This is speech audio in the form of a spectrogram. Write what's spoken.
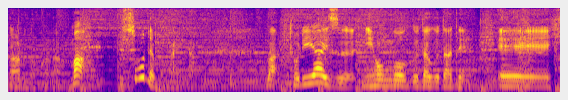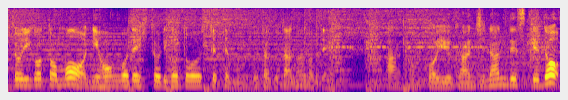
なるのかな。まあそうでもないな。まあ、とりあえず日本語ぐだぐだで、えー、独り言も日本語で独り言をしててもぐだぐだなのであのこういう感じなんですけど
